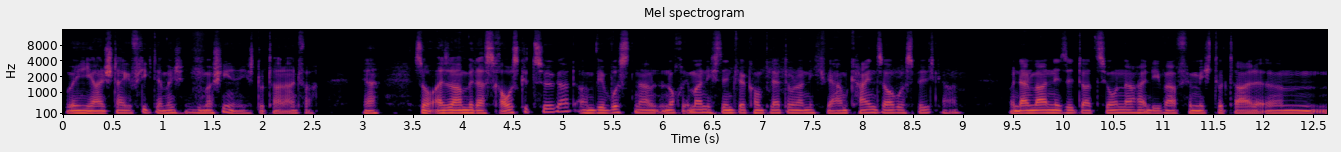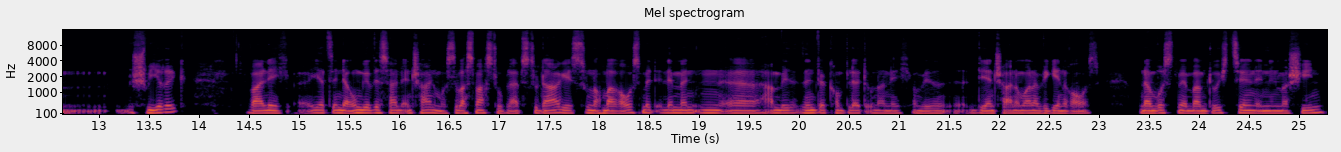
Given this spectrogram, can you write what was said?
Und wenn ich hier einsteige, fliegt der Mensch, die Maschine, die ist total einfach. Ja, so, also haben wir das rausgezögert und wir wussten noch immer nicht, sind wir komplett oder nicht. Wir haben kein sauberes Bild gehabt. Und dann war eine Situation nachher, die war für mich total ähm, schwierig, weil ich äh, jetzt in der Ungewissheit entscheiden musste, was machst du? Bleibst du da? Gehst du nochmal raus mit Elementen? Äh, haben wir, sind wir komplett oder nicht? Und wir, die Entscheidung war dann, wir gehen raus. Und dann wussten wir beim Durchzählen in den Maschinen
